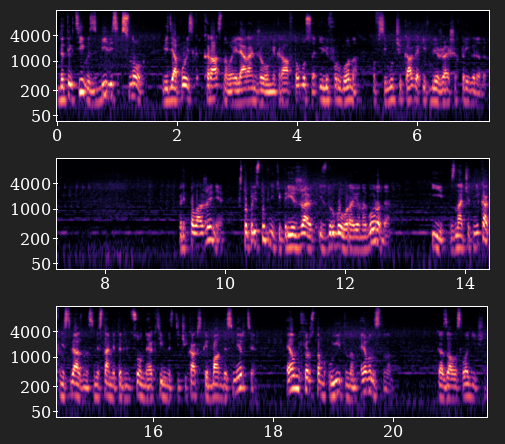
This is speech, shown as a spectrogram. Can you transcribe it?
Детективы сбились с ног, ведя поиск красного или оранжевого микроавтобуса или фургона по всему Чикаго и в ближайших пригородах. Предположение, что преступники приезжают из другого района города и, значит, никак не связаны с местами традиционной активности чикагской банды смерти, Элмхерстом, Уитоном, Эванстоном, казалось логичным.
